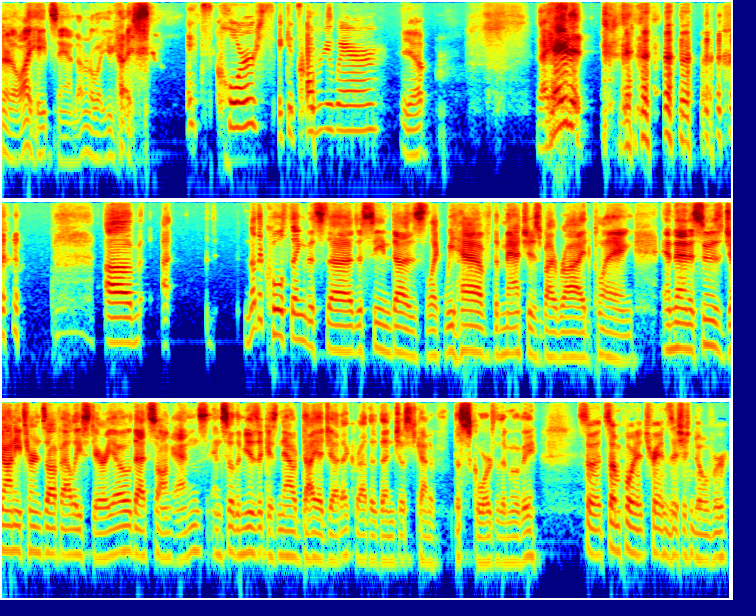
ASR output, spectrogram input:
don't know. I hate sand. I don't know about you guys. It's coarse. It gets everywhere. yep. I hate it. um, I, another cool thing this uh, this scene does, like we have the matches by Ride playing, and then as soon as Johnny turns off Ali's stereo, that song ends, and so the music is now diegetic rather than just kind of the score to the movie. So at some point it transitioned over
